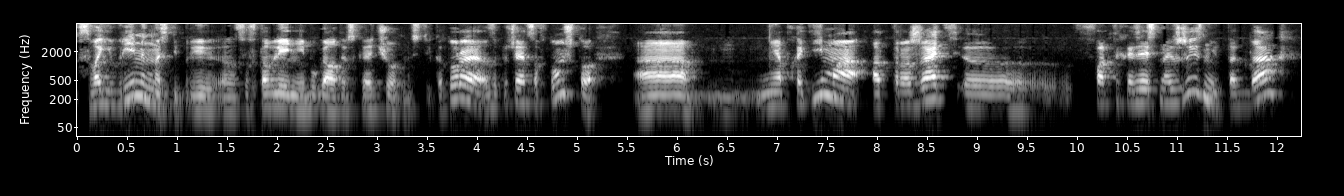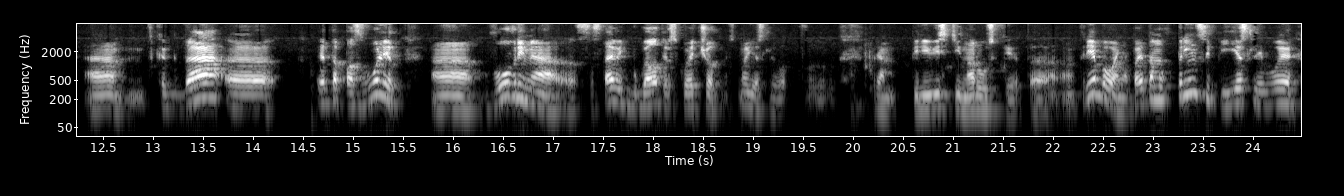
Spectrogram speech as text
своевременности при составлении бухгалтерской отчетности, которая заключается в том, что необходимо отражать э, факты хозяйственной жизни тогда, э, когда э, это позволит вовремя составить бухгалтерскую отчетность. Ну, если вот прям перевести на русский это требование. Поэтому, в принципе, если вы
